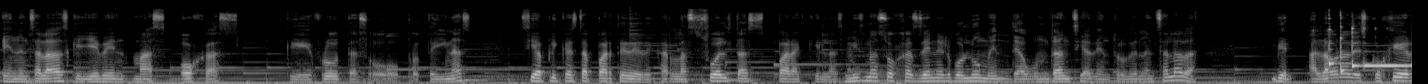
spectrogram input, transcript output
En ensaladas que lleven más hojas que frutas o proteínas, si aplica esta parte de dejarlas sueltas para que las mismas hojas den el volumen de abundancia dentro de la ensalada. Bien, a la hora de escoger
